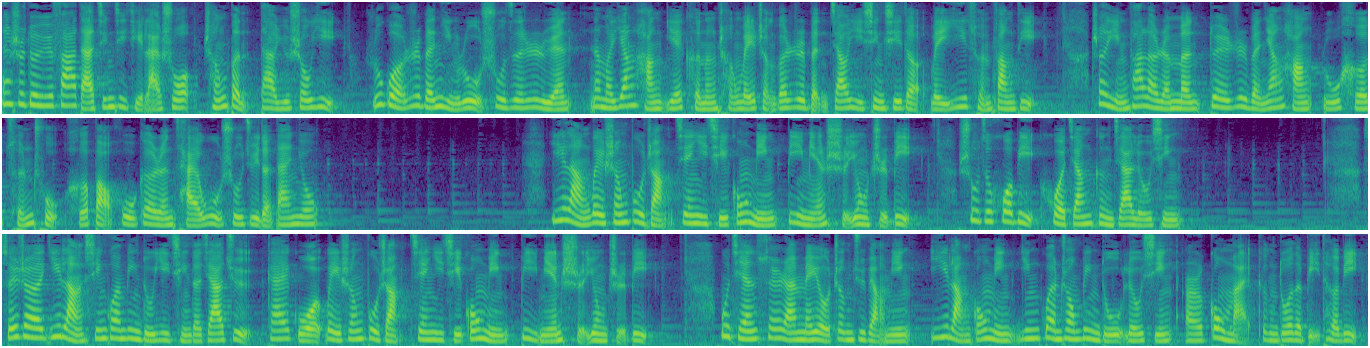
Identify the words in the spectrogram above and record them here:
但是对于发达经济体来说，成本大于收益。如果日本引入数字日元，那么央行也可能成为整个日本交易信息的唯一存放地。这引发了人们对日本央行如何存储和保护个人财务数据的担忧。伊朗卫生部长建议其公民避免使用纸币，数字货币或将更加流行。随着伊朗新冠病毒疫情的加剧，该国卫生部长建议其公民避免使用纸币。目前虽然没有证据表明伊朗公民因冠状病毒流行而购买更多的比特币，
